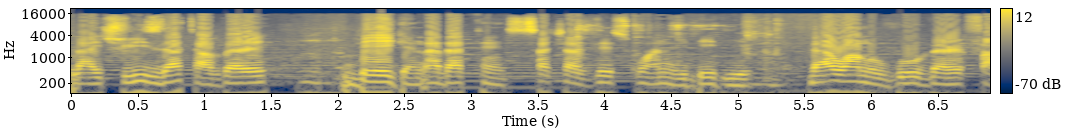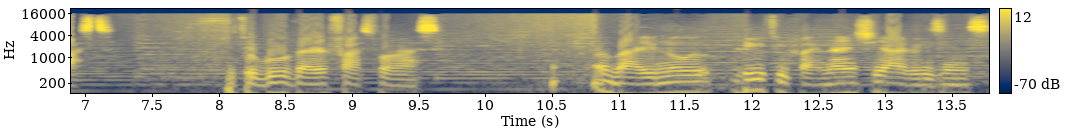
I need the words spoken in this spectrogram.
like trees that are very mm-hmm. big and other things, such as this one we did here, mm-hmm. that one will go very fast. It will go very fast for us. But you know, due to financial reasons,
